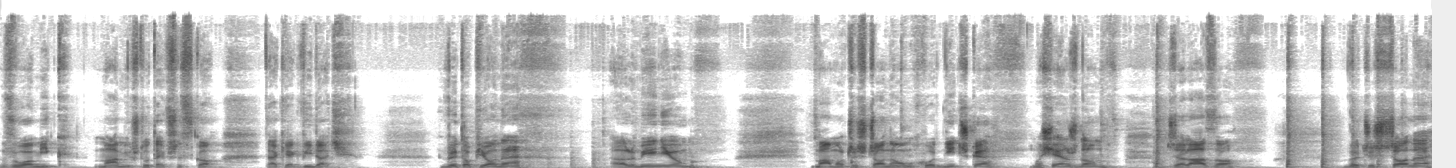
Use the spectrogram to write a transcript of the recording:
złomik. Mam już tutaj wszystko, tak jak widać, wytopione. Aluminium. Mam oczyszczoną chłodniczkę mosiężną, żelazo wyczyszczone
